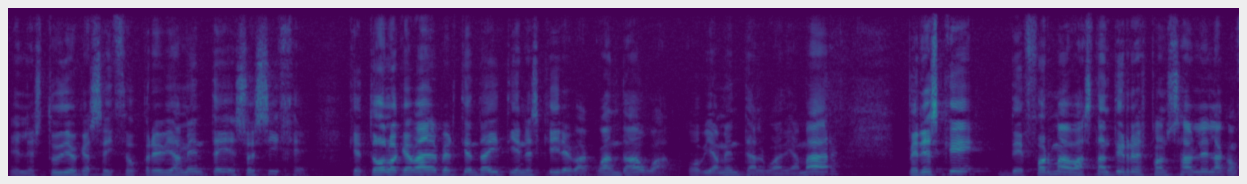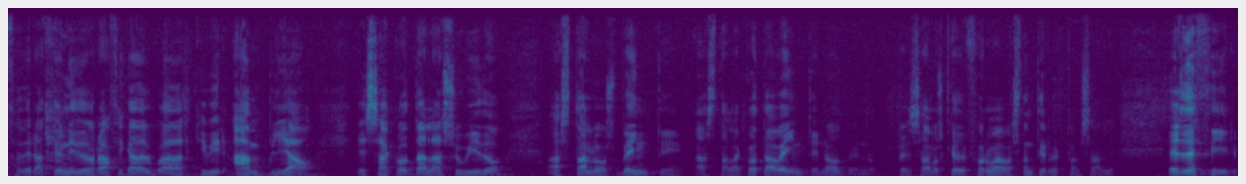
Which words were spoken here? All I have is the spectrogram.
el estudio que se hizo previamente. Eso exige que todo lo que vayas vertiendo ahí tienes que ir evacuando agua, obviamente, al Guadiamar. Pero es que, de forma bastante irresponsable, la Confederación Hidrográfica del Guadalquivir ha ampliado esa cota, la ha subido hasta los 20, hasta la cota 20, ¿no? Pensamos que de forma bastante irresponsable. Es decir,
